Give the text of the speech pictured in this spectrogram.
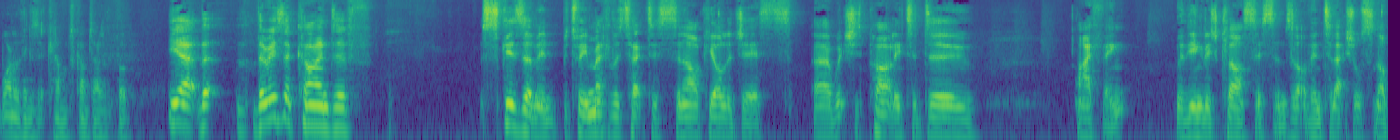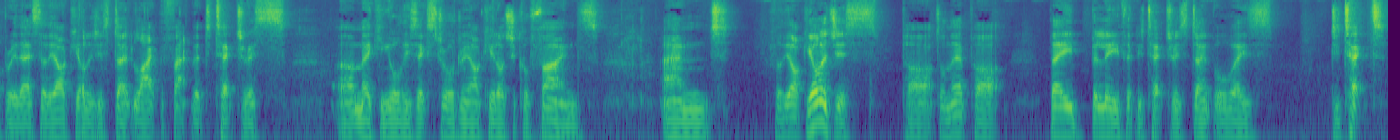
one of the things that comes comes out of the book. Yeah, the, there is a kind of schism in between metal detectists and archaeologists uh, which is partly to do, I think, with the English class systems. A lot of intellectual snobbery there, so the archaeologists don't like the fact that detectorists are making all these extraordinary archaeological finds. And for the archaeologists' part, on their part, they believe that detectorists don't always detect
